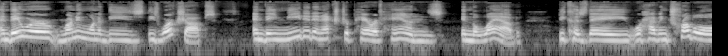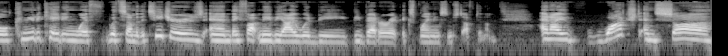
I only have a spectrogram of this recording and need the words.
And they were running one of these, these workshops and they needed an extra pair of hands in the lab because they were having trouble communicating with with some of the teachers and they thought maybe I would be be better at explaining some stuff to them. And I watched and saw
